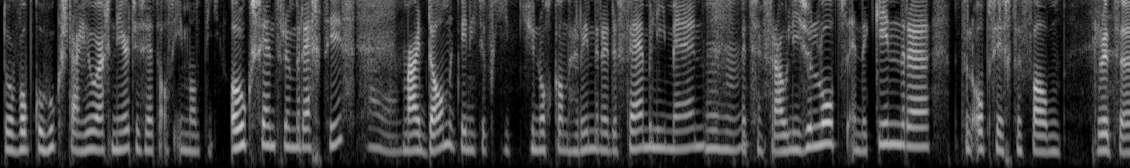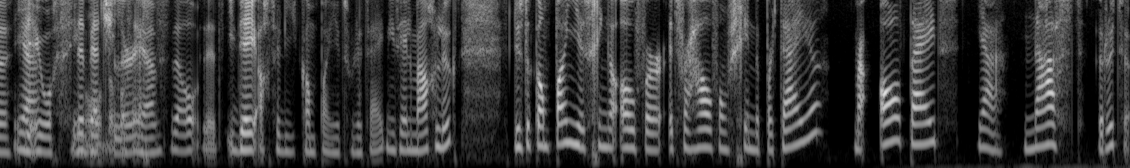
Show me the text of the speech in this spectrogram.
Door Wopke Hoeks daar heel erg neer te zetten als iemand die ook centrumrecht is. Oh ja. Maar dan, ik weet niet of je je nog kan herinneren, de Family Man mm met zijn vrouw Lieselot en de kinderen. Ten opzichte van Rutte, ja, de eeuwige single. De Bachelor, dat was echt wel het idee achter die campagne toen de tijd. Niet helemaal gelukt. Dus de campagnes gingen over het verhaal van verschillende partijen. Maar altijd ja, naast Rutte.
